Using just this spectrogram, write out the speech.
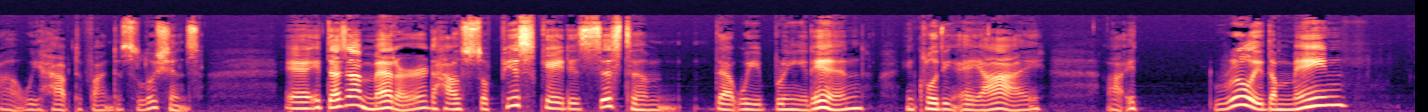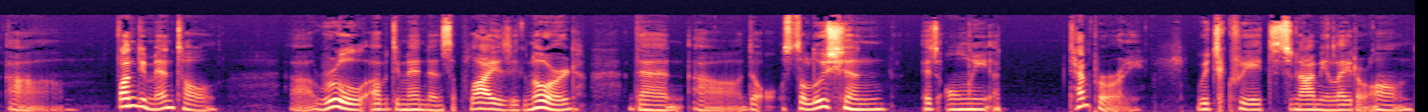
uh, we have to find the solutions. It does not matter how sophisticated system that we bring it in, including AI. Uh, it really the main uh, fundamental uh, rule of demand and supply is ignored, then uh, the solution is only a temporary, which creates tsunami later on.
